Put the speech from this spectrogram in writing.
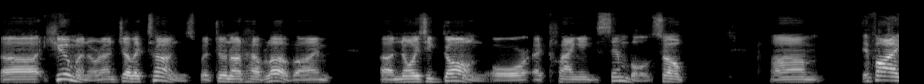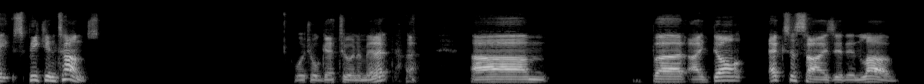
uh, human or angelic tongues, but do not have love. I'm a noisy gong or a clanging cymbal. So um, if I speak in tongues, which we'll get to in a minute, um, but I don't exercise it in love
